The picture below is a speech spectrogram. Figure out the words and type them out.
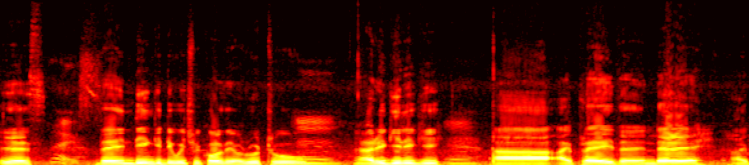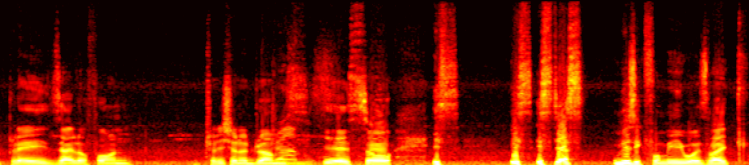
yes, Nice. the ndingidi, which we call the orutu, uh, rigirigi. Uh, I play the ndere, I play xylophone, traditional drums. Drums. Yes, so it's, it's, it's just, music for me was like,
